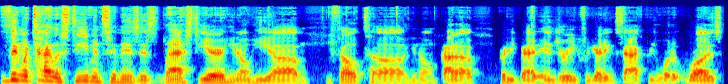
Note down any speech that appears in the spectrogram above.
The thing with Tyler Stephenson is, is last year, you know, he um he felt uh you know got a pretty bad injury. Forget exactly what it was,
